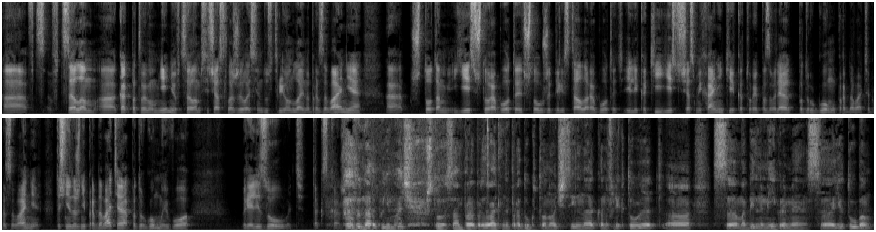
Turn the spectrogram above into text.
А, в, в целом, а, как, по твоему мнению, в целом сейчас сложилась индустрия онлайн-образования? А, что там есть, что работает, что уже перестало работать? Или какие есть сейчас механики, которые позволяют по-другому продавать образование? Точнее, даже не продавать, а по-другому его реализовывать, так скажем. Тут надо понимать, что сам образовательный продукт, он очень сильно конфликтует э, с мобильными играми, с Ютубом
